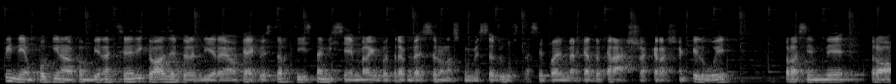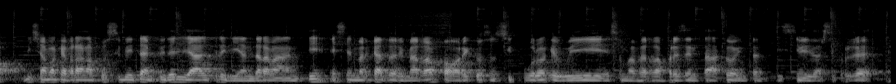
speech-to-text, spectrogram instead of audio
Quindi è un pochino una combinazione di cose per dire ok, questo artista mi sembra che potrebbe essere una scommessa giusta. Se poi il mercato crasha, crasha anche lui, però, se, però diciamo che avrà una possibilità in più degli altri di andare avanti e se il mercato rimarrà euforico sono sicuro che lui insomma, verrà presentato in tantissimi diversi progetti.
